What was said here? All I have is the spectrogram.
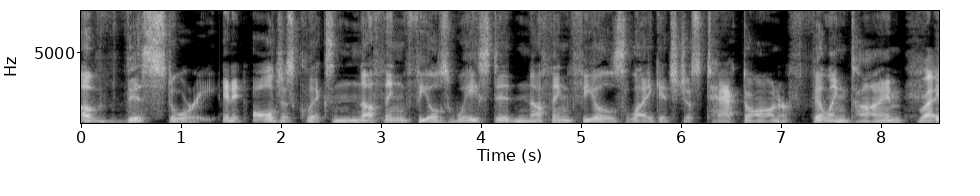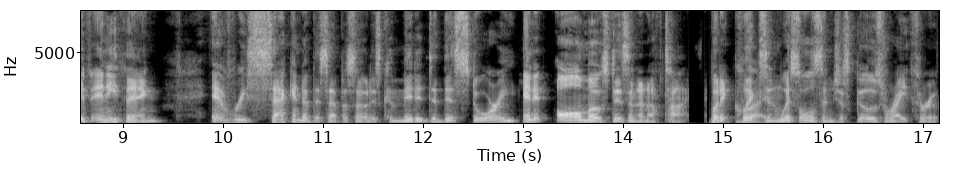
of this story and it all just clicks. Nothing feels wasted. Nothing feels like it's just tacked on or filling time. Right. if anything every second of this episode is committed to this story and it almost isn't enough time. But it clicks Right. and whistles and just goes right through.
